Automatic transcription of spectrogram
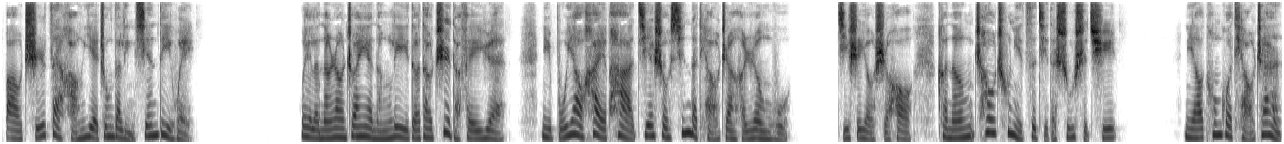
保持在行业中的领先地位。为了能让专业能力得到质的飞跃，你不要害怕接受新的挑战和任务，即使有时候可能超出你自己的舒适区，你要通过挑战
